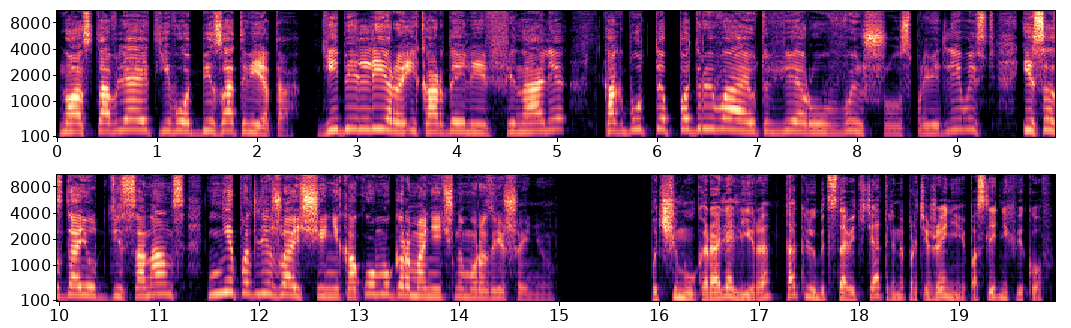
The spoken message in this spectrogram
но оставляет его без ответа. Гибель Лира и Корделии в финале как будто подрывают веру в высшую справедливость и создают диссонанс, не подлежащий никакому гармоничному разрешению. Почему короля Лира так любят ставить в театре на протяжении последних веков?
